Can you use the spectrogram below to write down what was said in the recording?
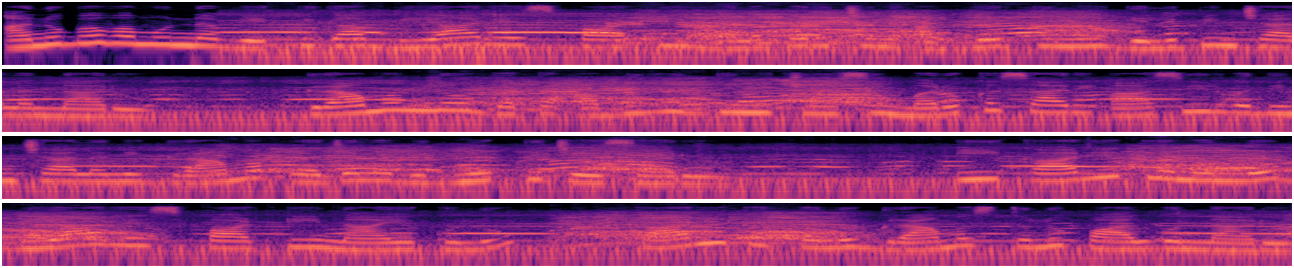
అనుభవమున్న వ్యక్తిగా బీఆర్ఎస్ పార్టీ బలపరిచిన అభ్యర్థిని గెలిపించాలన్నారు. గ్రామంలో గత అభివృద్ధిని చూసి మరొకసారి ఆశీర్వదించాలని గ్రామ ప్రజల విజ్ఞప్తి చేశారు. ఈ కార్యక్రమంలో బీఆర్ఎస్ పార్టీ నాయకులు కార్యకర్తలు గ్రామస్తులు పాల్గొన్నారు.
